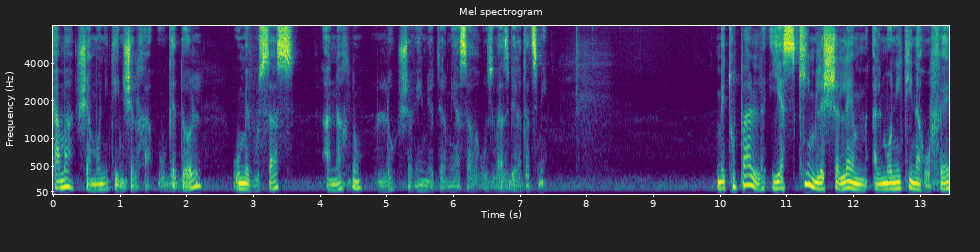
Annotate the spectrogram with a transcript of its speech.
כמה שהמוניטין שלך הוא גדול, הוא מבוסס, אנחנו לא שווים יותר מ-10%, ואסביר את עצמי. מטופל יסכים לשלם על מוניטין הרופא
